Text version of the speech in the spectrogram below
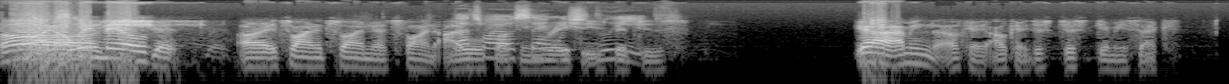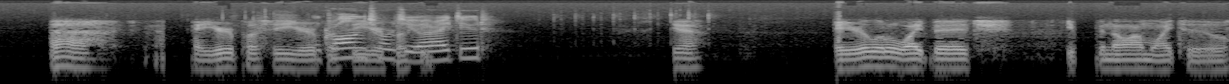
Oh, I got Oh, windmills. Shit. All right, it's fine, it's fine, it's fine. I That's will why I was fucking saying we these leave. bitches. Yeah, I mean, okay, okay, just just give me a sec. Uh, hey, you're a pussy. You're a I'm pussy. crawling you're a towards pussy. you, alright, dude? Yeah. Hey, you're a little white bitch. Even though I'm white too.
